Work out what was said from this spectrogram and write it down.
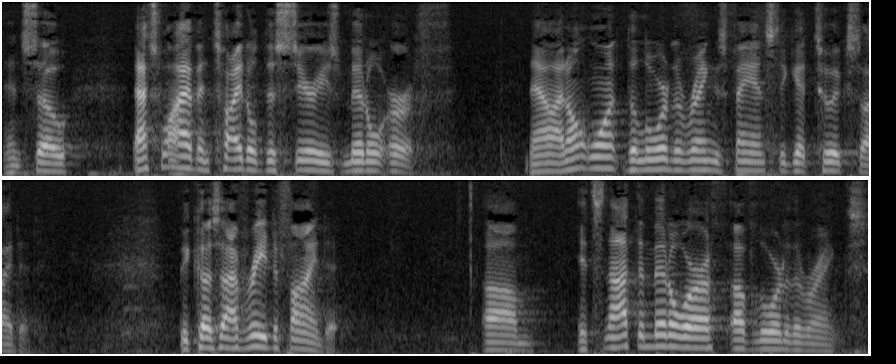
And so that's why I've entitled this series Middle Earth. Now, I don't want the Lord of the Rings fans to get too excited because I've redefined it. Um, it's not the Middle Earth of Lord of the Rings.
